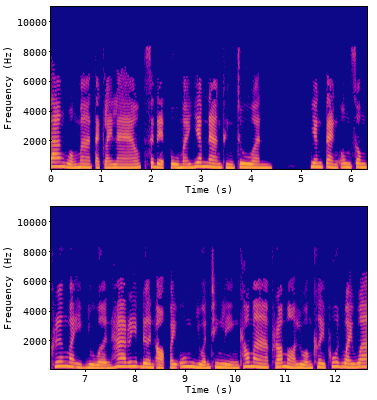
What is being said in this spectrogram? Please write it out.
สร้างห่วงมาแต่ไกลแล้ว เสด็จปู่มาเยี่ยมนางถึงจวน ยังแต่งองค์ทรงเครื่องมาอีกอยู่เวินห้ารีบเดินออกไปอุ้มหยวนชิงหลิงเข้ามา เพราะหมอหลวงเคยพูดไว้ว่า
